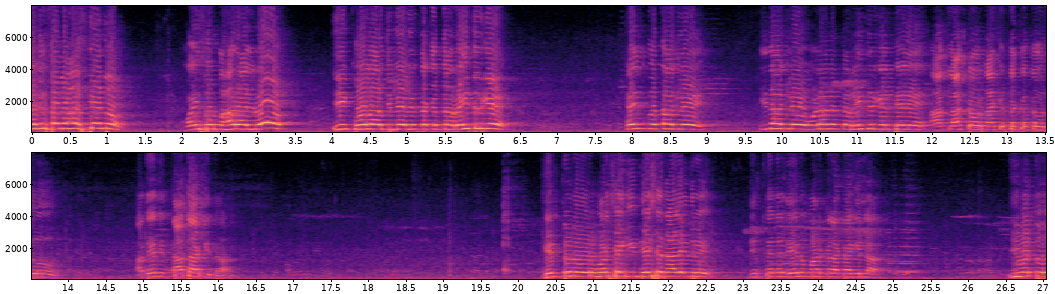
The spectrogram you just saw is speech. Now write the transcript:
ನಗರಸಭೆ ಆಸ್ತಿ ಅದು. ಮೈಸೂರು ಮಹಾರಾಜರು ಈ ಕೋಲಾರ ಜಿಲ್ಲೆಯಲ್ಲಿ ಇರ್ತಕ್ಕಂಥ ರೈತರಿಗೆ ಟೈಮ್ ಗೊತ್ತಾಗ್ಲಿ. ಇದಾಗ್ಲಿ ಓಡಾಡಂತ ರೈತರಿಗೆ ಅಂತೇಳಿ ಆ ಕ್ಲಾಕ್ ಟವರ್ ಹಾಕಿರ್ತಕ್ಕಂಥವ್ರು. ಅದೇ ನಿಮ್ ತಾತ ಹಾಕಿದ್ದ? ಎಂಟು ನೂರು ವರ್ಷ ಈ ದೇಶ ನಾಳೆ ಇದ್ರೆ ನಿಮ್ ಕೈನಲ್ಲಿ ಏನು ಮಾಡ್ಕೊಳಕ್ಕಾಗಿಲ್ಲ. ಇವತ್ತು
